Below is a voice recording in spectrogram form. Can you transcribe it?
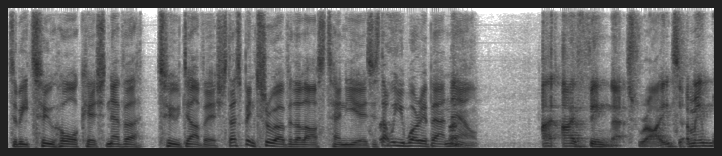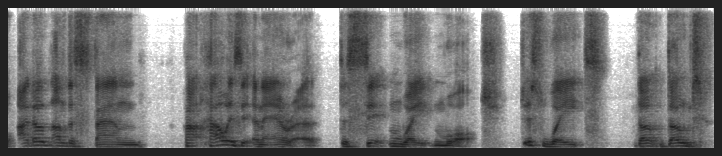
to be too hawkish, never too dovish. That's been true over the last 10 years. Is that what you worry about now? I, I think that's right. I mean, I don't understand. How, how is it an error to sit and wait and watch? Just wait. Don't, don't,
